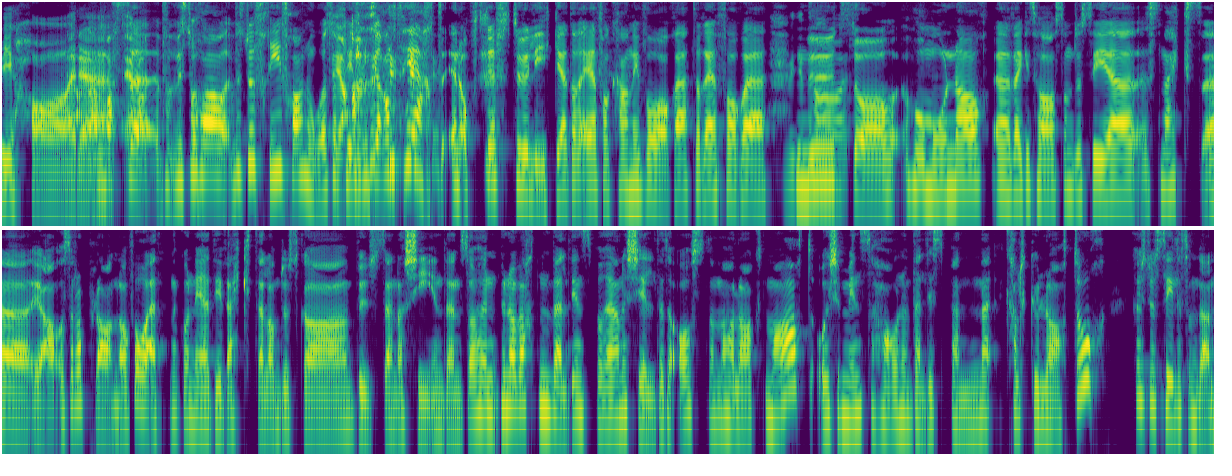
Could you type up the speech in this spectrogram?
vi har ja, masse, ja. hvis, du har, hvis, du er fri fra noe, så ja. finner du garantert en oppskrift du vil like. Det er for karnivore, det er for uh, moods og hormoner, uh, vegetar som du sier, snacks, uh, ja, og så er det planer for å enten gå ned i vekt eller om du skal booste energien din. Så hun, hun har vært en veldig inspirerende kilde til oss når vi har lagd mat, og ikke minst så har hun en veldig spennende kalkulator. Kan ikke du si litt om den?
